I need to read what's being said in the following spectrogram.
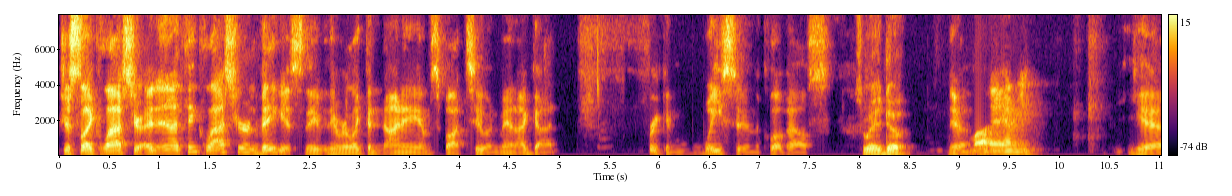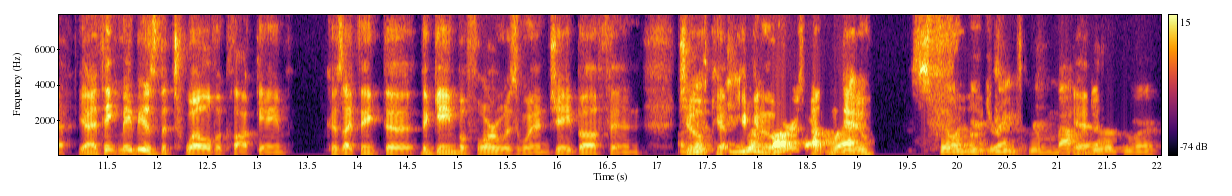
just like last year, and, and I think last year in Vegas, they they were like the 9 a.m. spot too. And man, I got freaking wasted in the clubhouse. That's the way to do it. Yeah, Miami. yeah, yeah. I think maybe it was the 12 o'clock game because I think the the game before was when Jay Buff and Joe Okay, kept you picking over his Mountain. Dew. Spilling your drinks, your Mountain Yeah. Dew everywhere.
